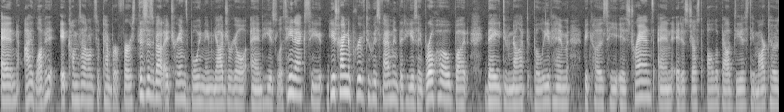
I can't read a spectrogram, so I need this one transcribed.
and I love it. It comes out on September 1st. This is about a trans boy named Yadriel and he is Latinx. He He's trying to prove to his family that he is a brujo but they do not believe him because he is trans and it is just all about Dias de Muertos.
